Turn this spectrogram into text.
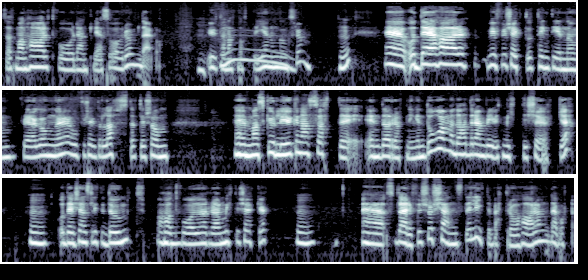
Så att man har två ordentliga sovrum där då. Utan att något blir genomgångsrum. Mm. Eh, och det har vi försökt att tänkt igenom flera gånger och försökt att lösa eftersom man skulle ju kunna sätta en dörröppning ändå men då hade den blivit mitt i köket. Mm. Och det känns lite dumt att ha Mm. två dörrar mitt i köket. Mm. Eh, så därför så känns det lite bättre att ha den där borta.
